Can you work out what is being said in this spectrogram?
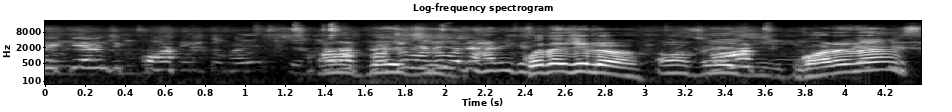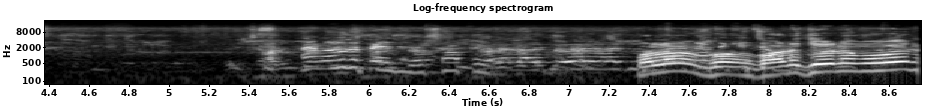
থেকে আমি কত সকালে ফটো ফটো মধ্যে হারিয়ে গেছি। কোথায় ছিল? ঘরে না? হ্যাঁ বলো ঘরে ছিল না মোবাইল?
